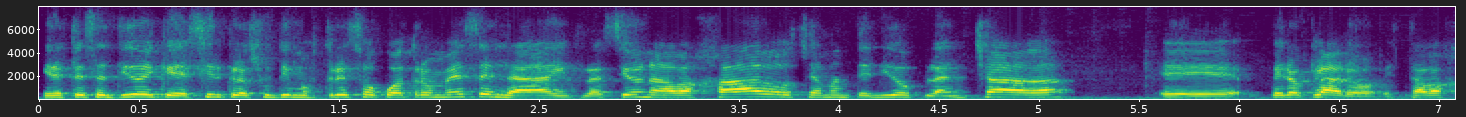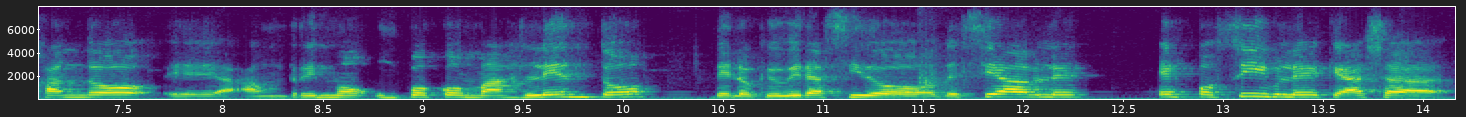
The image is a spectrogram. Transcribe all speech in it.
Y en este sentido hay que decir que los últimos tres o cuatro meses la inflación ha bajado, se ha mantenido planchada, eh, pero claro, está bajando eh, a un ritmo un poco más lento de lo que hubiera sido deseable. Es posible que haya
